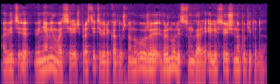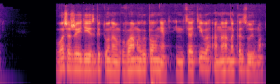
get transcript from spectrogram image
А ведь, э, Вениамин Васильевич, простите великодушно, но вы уже вернулись с Сунгаря или все еще на пути туда? Ваша же идея с бетоном вам и выполнять. Инициатива, она наказуема.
